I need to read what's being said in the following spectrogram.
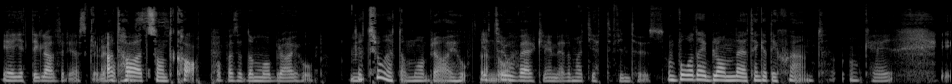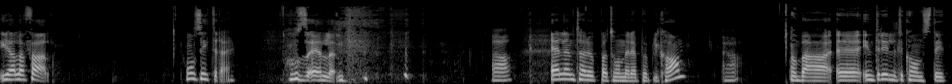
Jag är jätteglad för deras skull. Jag att ha hoppas- ett sånt kap. Hoppas att de mår bra ihop. Jag tror att de mår bra ihop Jag ändå. tror verkligen det. De har ett jättefint hus. Och båda är blonda, jag tänker att det är skönt. Okej. I alla fall. Hon sitter där. Hos Ellen. Ja. Ellen tar upp att hon är republikan. Ja. Och bara, eh, inte det är lite konstigt,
